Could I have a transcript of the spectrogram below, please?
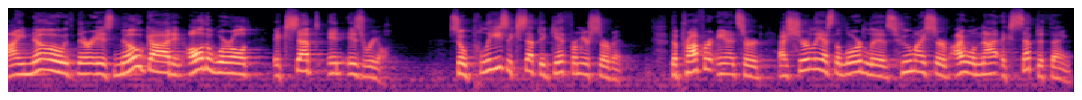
I know there is no God in all the world except in Israel. So please accept a gift from your servant. The prophet answered, As surely as the Lord lives, whom I serve, I will not accept a thing.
